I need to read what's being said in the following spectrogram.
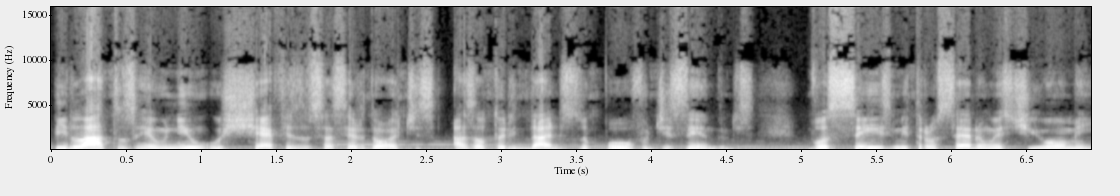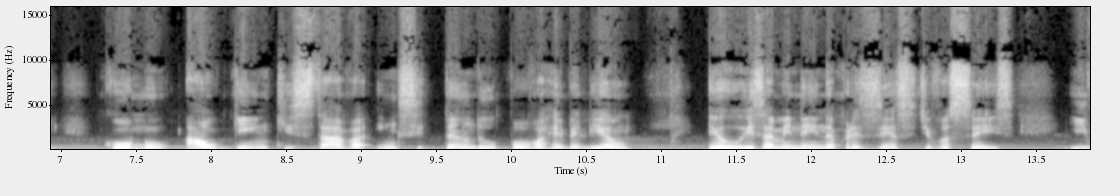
Pilatos reuniu os chefes dos sacerdotes, as autoridades do povo, dizendo-lhes: Vocês me trouxeram este homem como alguém que estava incitando o povo à rebelião. Eu o examinei na presença de vocês e,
